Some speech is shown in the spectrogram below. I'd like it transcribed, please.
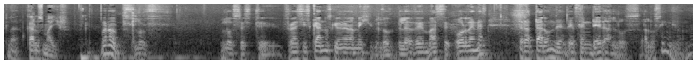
Claro. Carlos Mayer. Bueno, pues los los este, franciscanos que vinieron a México, los de las demás órdenes, trataron de defender a los, a los indios. ¿no?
